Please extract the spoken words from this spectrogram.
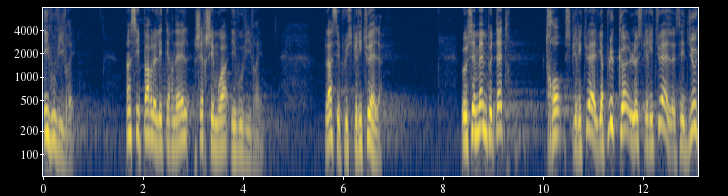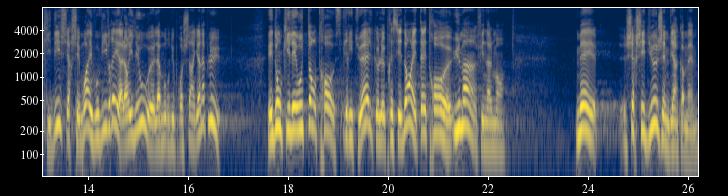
et vous vivrez. Ainsi parle l'Éternel, cherchez-moi et vous vivrez. Là, c'est plus spirituel. Euh, c'est même peut-être trop spirituel. Il n'y a plus que le spirituel. C'est Dieu qui dit, cherchez-moi et vous vivrez. Alors il est où euh, l'amour du prochain? Il n'y en a plus. Et donc il est autant trop spirituel que le précédent était trop euh, humain finalement. Mais chercher Dieu, j'aime bien quand même.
